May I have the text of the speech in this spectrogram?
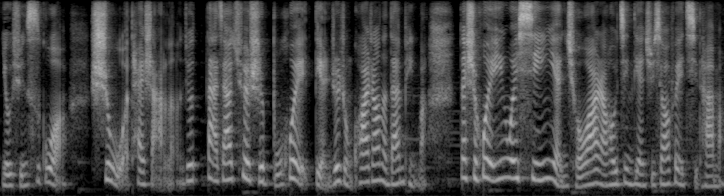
有寻思过，是我太傻了，就大家确实不会点这种夸张的单品嘛，但是会因为吸引眼球啊，然后进店去消费其他嘛。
